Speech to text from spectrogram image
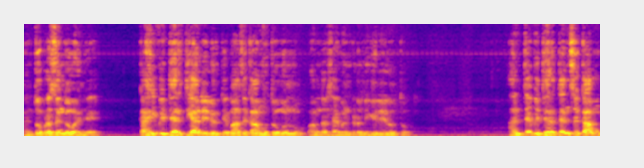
आणि तो प्रसंग म्हणजे काही विद्यार्थी आलेले होते. माझं काम होतं म्हणून आमदार साहेबांकडे मी गेलेलो होतो. आणि त्या विद्यार्थ्यांचं काम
